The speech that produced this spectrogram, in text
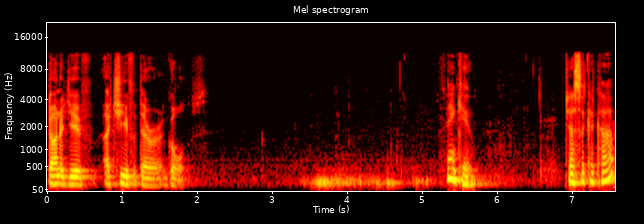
don't achieve, achieve their goals. Thank you. Jessica Kopp?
